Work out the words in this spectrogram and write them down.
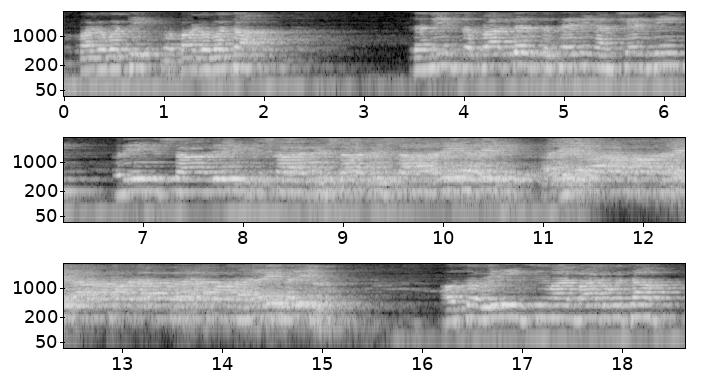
or Bhagavatik, or Bhagavata. That means the process depending on chanting Hare Krishna, Hare Krishna, Krishna Krishna, Hare Hare, Hare Rama, Hare Rama, Rama Rama, Hare Hare. Also reading Srimad Bhagavatam,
